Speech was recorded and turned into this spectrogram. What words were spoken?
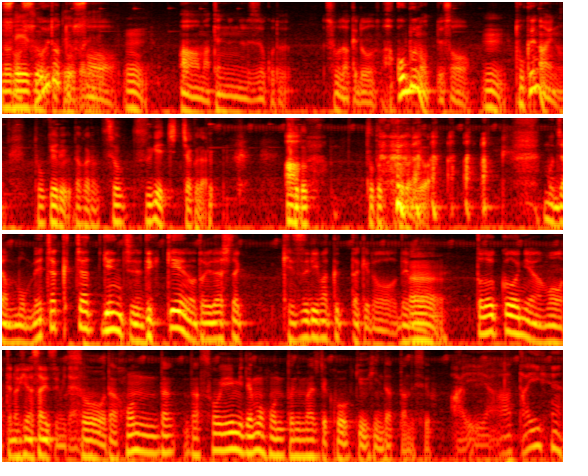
の冷蔵庫と呼ばれるでもさそれだとさうん。ああまあ天然の冷蔵庫でそうだけど運ぶのってさうん。溶けないの？溶ける。だからちょすげえちっちゃくなる。あ。届く届く頃には。もうじゃあもうめちゃくちゃ現地ででっけえの取り出した削りまくったけどでも、うん届こうにはもう手のひらサイズみたいなそうだからほんだそういう意味でも本当にマジで高級品だったんですよあいや大変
